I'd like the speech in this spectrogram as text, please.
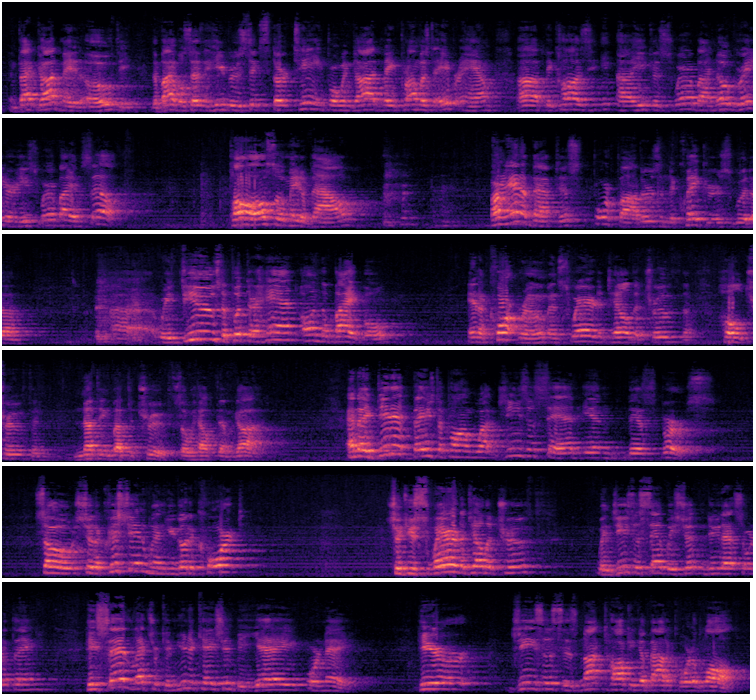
In fact, God made an oath. He, the Bible says in Hebrews 6.13, For when God made promise to Abraham, uh, because he, uh, he could swear by no greater, he swore by himself. Paul also made a vow. Our Anabaptist forefathers and the Quakers would uh, uh, refuse to put their hand on the Bible in a courtroom and swear to tell the truth, the whole truth, and nothing but the truth. So help them God. And they did it based upon what Jesus said in this verse. So, should a Christian, when you go to court, should you swear to tell the truth? When Jesus said we shouldn't do that sort of thing, he said, Let your communication be yea or nay. Here, Jesus is not talking about a court of law.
